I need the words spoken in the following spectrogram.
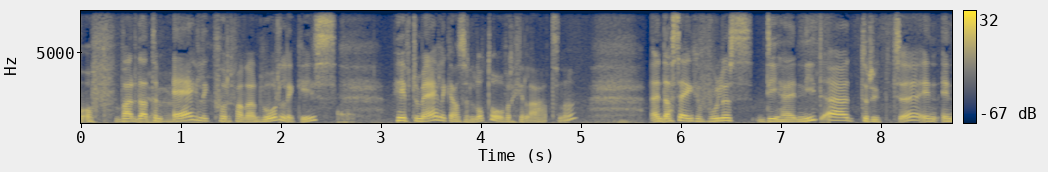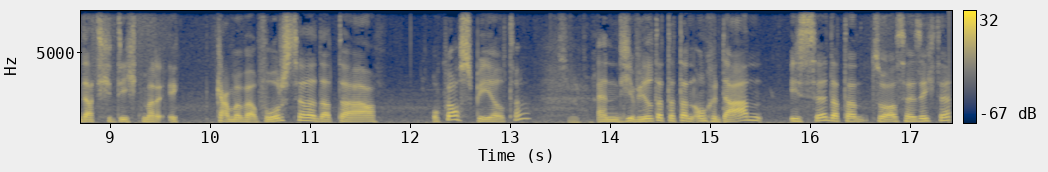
of waar dat hem eigenlijk voor verantwoordelijk is, heeft hem eigenlijk aan zijn lot overgelaten. Hè? En dat zijn gevoelens die hij niet uitdrukt hè, in, in dat gedicht. Maar ik kan me wel voorstellen dat dat ook wel speelt. Hè? Zeker. En je wilt dat dat dan ongedaan is. Dat dan, zoals hij zegt, hè,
